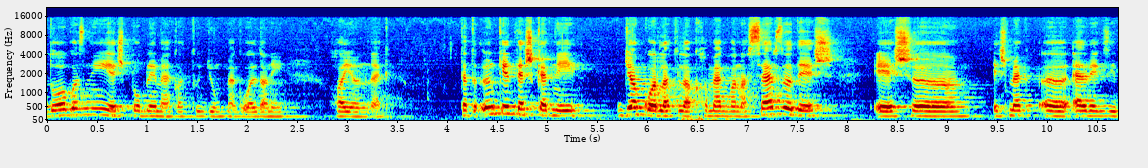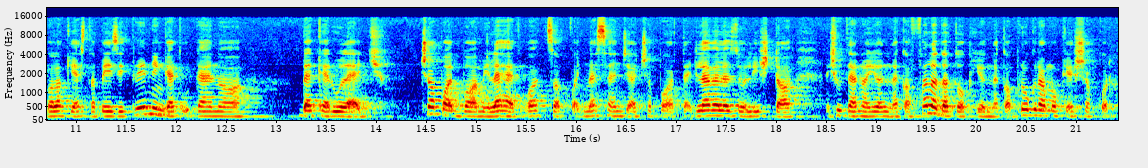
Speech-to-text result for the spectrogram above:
dolgozni, és problémákat tudjunk megoldani, ha jönnek. Tehát önkénteskedni gyakorlatilag, ha megvan a szerződés, és, és meg elvégzi valaki ezt a basic tréninget, utána bekerül egy csapatba, ami lehet WhatsApp vagy Messenger csoport, egy levelező lista, és utána jönnek a feladatok, jönnek a programok, és akkor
